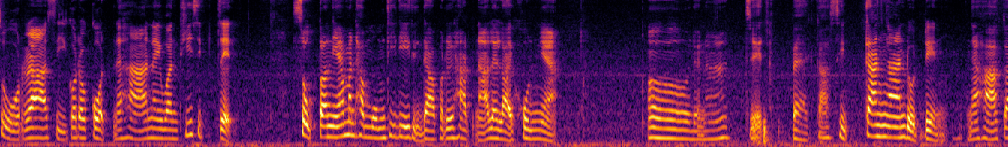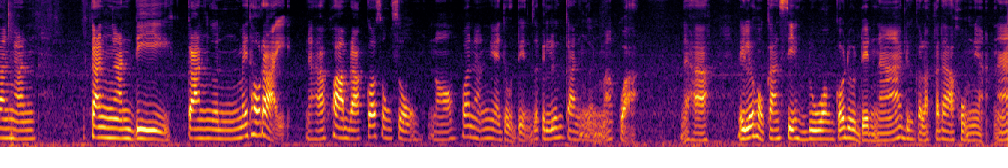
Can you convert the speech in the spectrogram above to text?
สู่ราศีกรกฎนะคะในวันที่ 17 ศุกร์ตอนนี้มันทำมุมที่ดีถึงดาวพฤหัสนะหลายๆ คนเนี่ย เออเดี๋ยวนะ7 8 9 10การงานโดดเด่นนะคะการงานการงานดีการเงินไม่เท่าไหร่นะคะความรักก็ทรงๆเนาะเพราะนั้นเนี่ยโดดเด่นจะเป็นเรื่องการเงินมากกว่านะคะในเรื่องของการเสี่ยงดวงก็โดดเด่นนะเดือนกรกฎาคมเนี่ยนะ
